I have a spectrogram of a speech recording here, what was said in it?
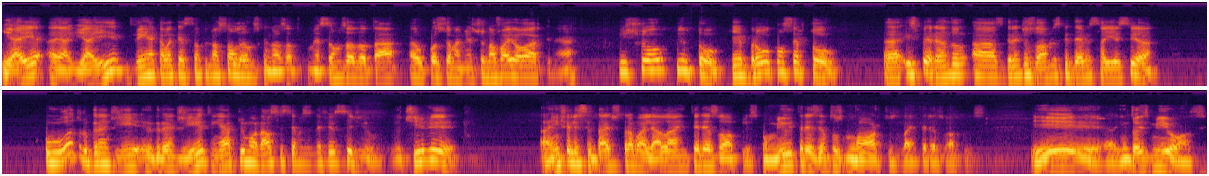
E aí, é, e aí vem aquela questão que nós falamos, que nós começamos a adotar o posicionamento de Nova York, né? Pichou, pintou, quebrou, consertou, é, esperando as grandes obras que devem sair esse ano. O outro grande, grande item é aprimorar os sistemas de defesa civil. Eu tive a infelicidade de trabalhar lá em Teresópolis, com 1.300 mortos lá em Teresópolis, e em 2011.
